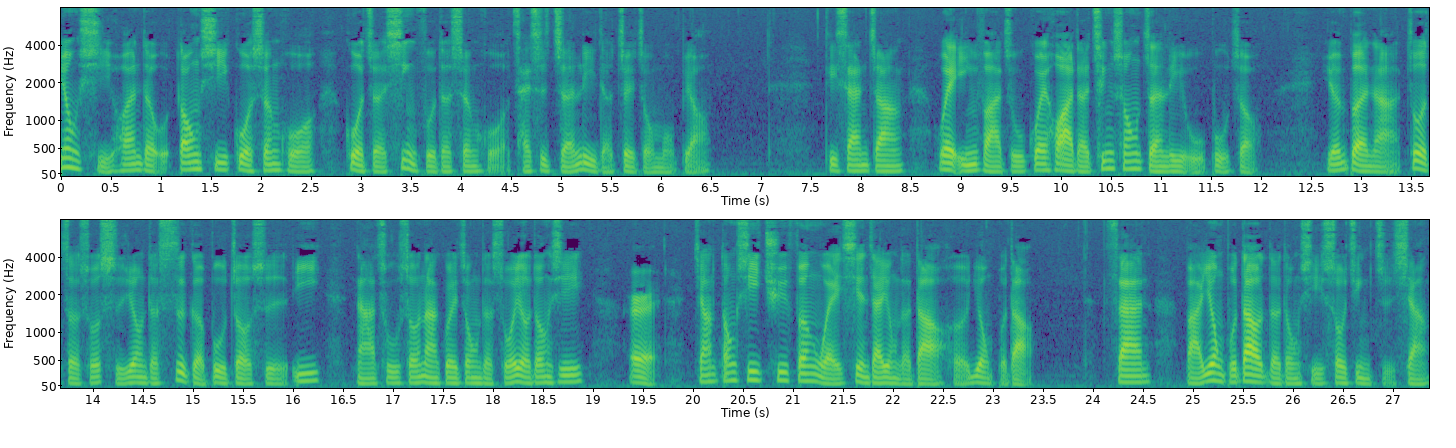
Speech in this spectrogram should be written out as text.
用喜欢的东西过生活，过着幸福的生活，才是整理的最终目标。第三章为银法族规划的轻松整理五步骤。原本啊，作者所使用的四个步骤是：一、拿出收纳柜中的所有东西；二、将东西区分为现在用得到和用不到；三、把用不到的东西收进纸箱；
